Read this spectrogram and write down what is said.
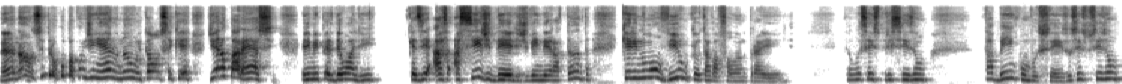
Né? Não, não se preocupa com dinheiro, não. Então, não sei o que. Dinheiro aparece. Ele me perdeu ali. Quer dizer, a, a sede dele de vender era tanta que ele não ouviu o que eu estava falando para ele. Então, vocês precisam estar tá bem com vocês, vocês precisam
